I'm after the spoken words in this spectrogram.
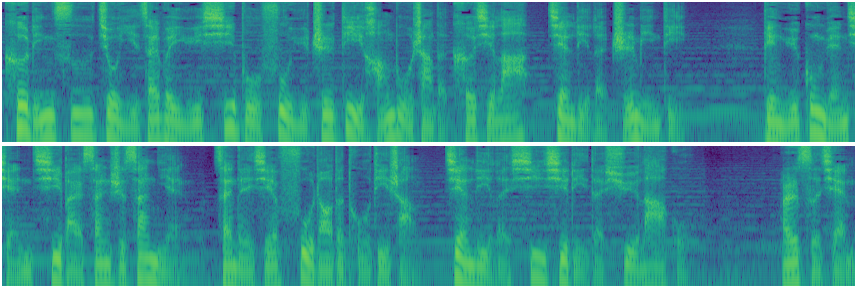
柯林斯就已在位于西部富裕之地航路上的科西拉建立了殖民地。并于公元前七百三十三年，在那些富饶的土地上建立了西西里的叙拉古，而此前，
